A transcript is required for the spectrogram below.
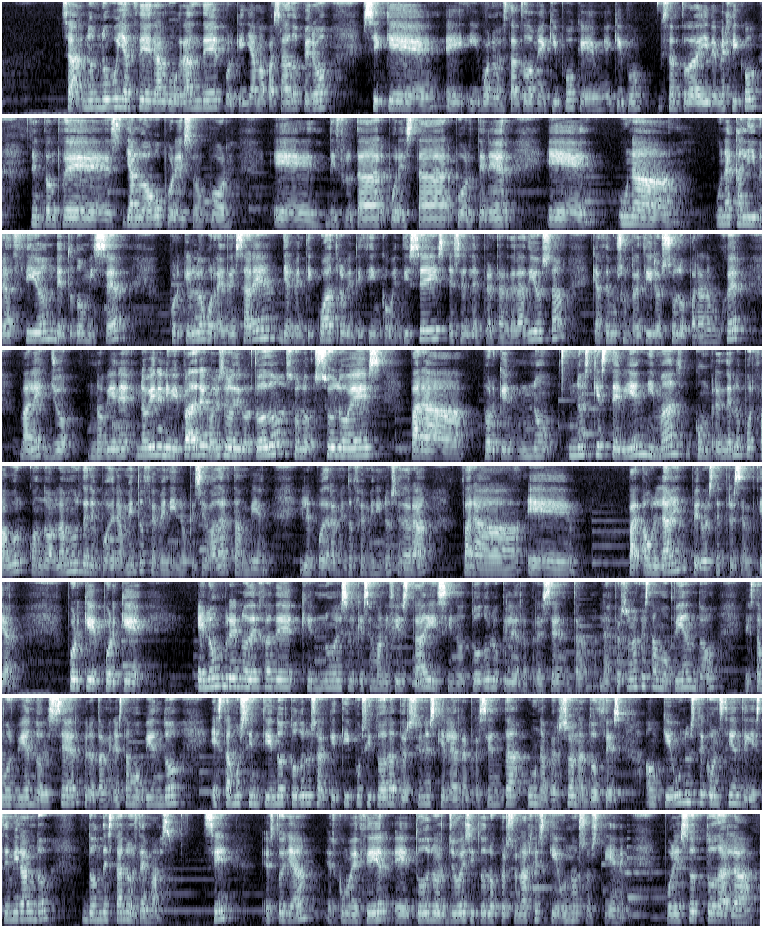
O sea, no, no voy a hacer algo grande porque ya me ha pasado, pero sí que, eh, y bueno, está todo mi equipo, que mi equipo están todos ahí de México, entonces ya lo hago por eso, por eh, disfrutar, por estar, por tener eh, una, una calibración de todo mi ser, porque luego regresaré y el 24, 25, 26 es el despertar de la diosa, que hacemos un retiro solo para la mujer, ¿vale? Yo no viene, no viene ni mi padre, con eso lo digo todo, solo, solo es para porque no, no es que esté bien ni mal, comprenderlo por favor cuando hablamos del empoderamiento femenino, que se va a dar también. El empoderamiento femenino se dará para, eh, para online, pero este es presencial. ¿Por qué? Porque el hombre no deja de que no es el que se manifiesta ahí, sino todo lo que le representa. Las personas que estamos viendo, estamos viendo el ser, pero también estamos viendo, estamos sintiendo todos los arquetipos y todas las versiones que le representa una persona. Entonces, aunque uno esté consciente y esté mirando, ¿dónde están los demás? ¿Sí? Esto ya es como decir eh, todos los yoes y todos los personajes que uno sostiene. Por eso toda la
